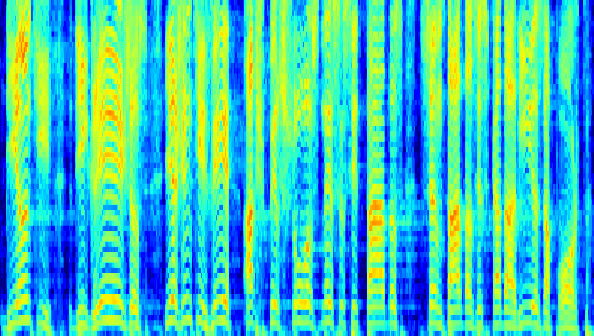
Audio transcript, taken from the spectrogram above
diante de igrejas e a gente vê as pessoas necessitadas sentadas às escadarias da porta.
